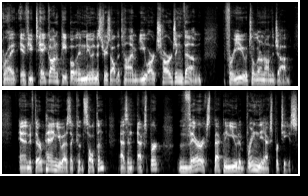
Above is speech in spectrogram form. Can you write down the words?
right? If you take on people in new industries all the time, you are charging them for you to learn on the job. And if they're paying you as a consultant, as an expert, they're expecting you to bring the expertise.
